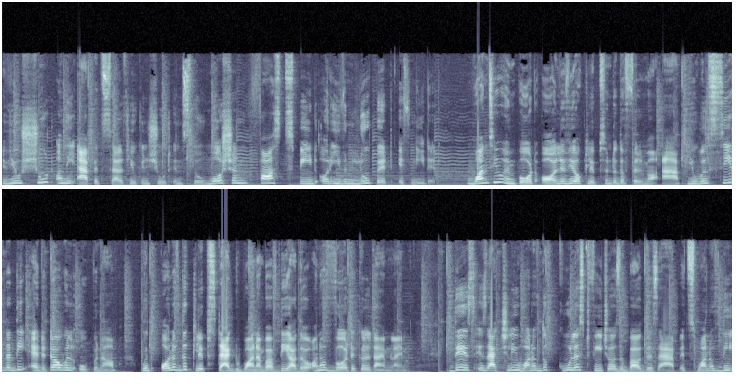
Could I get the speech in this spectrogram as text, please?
If you shoot on the app itself, you can shoot in slow motion, fast speed or even loop it if needed. Once you import all of your clips into the Filmr app, you will see that the editor will open up with all of the clips stacked one above the other on a vertical timeline. This is actually one of the coolest features about this app. It's one of the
